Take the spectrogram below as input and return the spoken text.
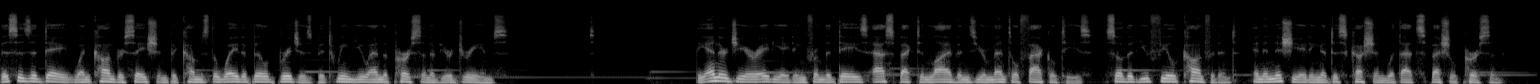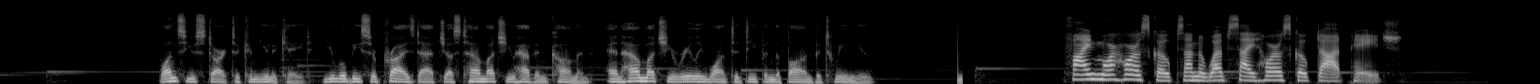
This is a day when conversation becomes the way to build bridges between you and the person of your dreams. The energy irradiating from the day's aspect enlivens your mental faculties so that you feel confident in initiating a discussion with that special person. Once you start to communicate, you will be surprised at just how much you have in common and how much you really want to deepen the bond between you. Find more horoscopes on the website horoscope.page.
